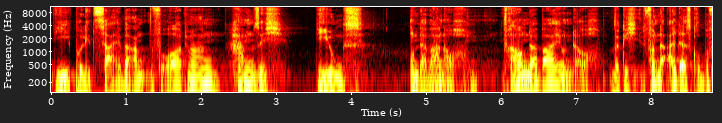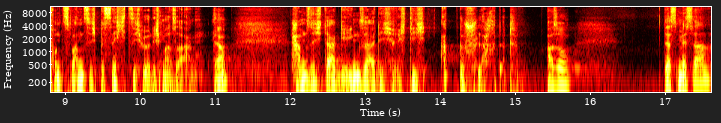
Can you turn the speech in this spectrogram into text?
die Polizeibeamten vor Ort waren, haben sich die Jungs, und da waren auch Frauen dabei und auch wirklich von der Altersgruppe von 20 bis 60, würde ich mal sagen, ja, haben sich da gegenseitig richtig abgeschlachtet. Also das Messer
